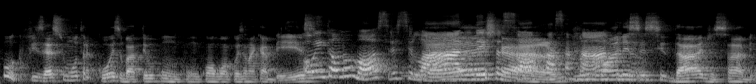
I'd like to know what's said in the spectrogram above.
pô, que fizesse uma outra coisa, bateu com, com, com, alguma coisa na cabeça. Ou então não mostra esse lado, é, deixa cara, só, passa rápido. Não há necessidade, sabe?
